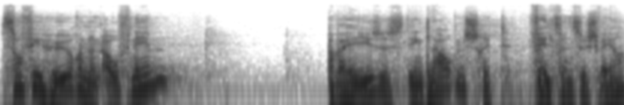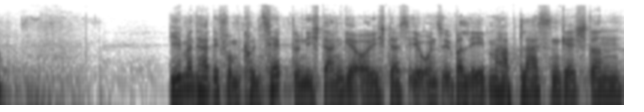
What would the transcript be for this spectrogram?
so viel hören und aufnehmen. Aber Herr Jesus, den Glaubensschritt fällt uns so schwer. Jemand hatte vom Konzept, und ich danke euch, dass ihr uns überleben habt lassen gestern,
